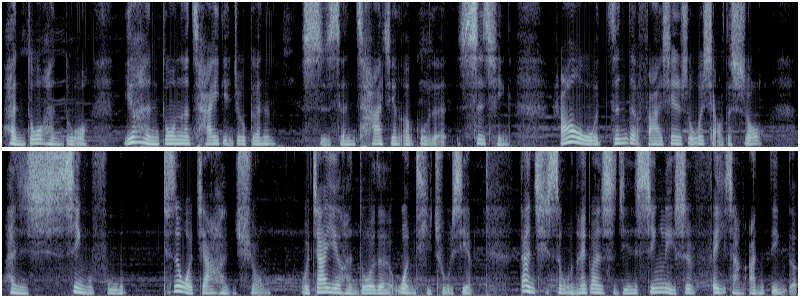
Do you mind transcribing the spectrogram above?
很多很多，也很多呢，差一点就跟。死神擦肩而过的事情，然后我真的发现说，我小的时候很幸福。其实我家很穷，我家也很多的问题出现，但其实我那段时间心里是非常安定的。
